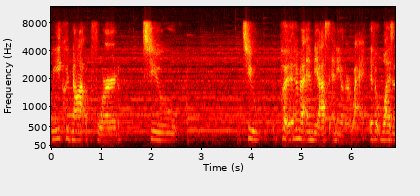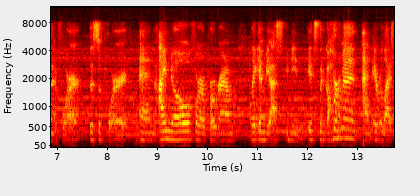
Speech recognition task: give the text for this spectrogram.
We could not afford to to put him at NBS any other way if it wasn't for the support. And I know for a program like NBS, I mean, it's the government and it relies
